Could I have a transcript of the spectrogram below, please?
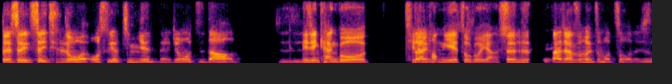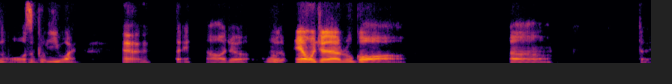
对，所以所以其实我我是有经验的，就我知道，就是你已经看过其他同业做过一样事，大家是会这么做的，就是我是不意外，嗯，对，然后就我因为我觉得如果，嗯、呃，对，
